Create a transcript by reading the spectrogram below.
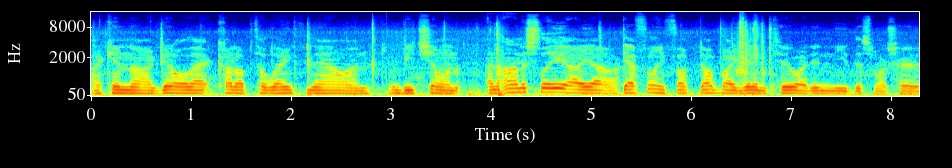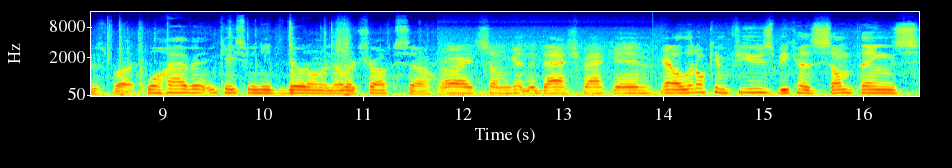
I can uh, get all that cut up to length now and, and be chilling. And honestly, I uh, definitely fucked up by getting two. I didn't need this much hose, but we'll have it in case we need to do it on another truck. So, all right, so I'm getting the dash back in. Got a little confused because some things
